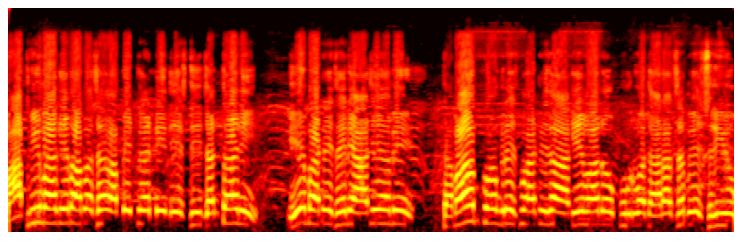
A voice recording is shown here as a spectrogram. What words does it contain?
માફી માગે બાબા સાહેબ આંબેડકરની દેશની જનતાની. એ માટે થઈને આજે અમે તમામ કોંગ્રેસ પાર્ટીના આગેવાનો, પૂર્વ ધારાસભ્યશ્રીઓ,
